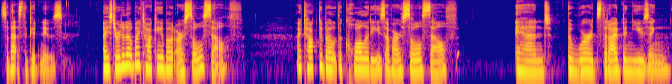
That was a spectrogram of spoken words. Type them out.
So that's the good news. I started out by talking about our soul self. I talked about the qualities of our soul self and the words that I've been using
